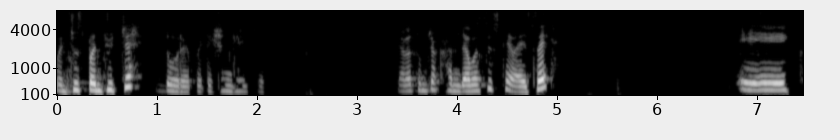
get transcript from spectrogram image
पंचवीस पंचवीसचे दो रेपिटेशन घ्यायचे. त्याला तुमच्या खांद्यावरतीच ठेवायचंय. एक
